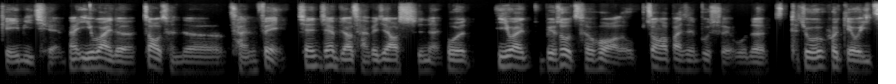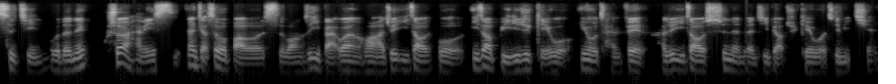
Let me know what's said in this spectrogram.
给一笔钱，那意外的造成的残废，现现在比较残废就叫失能，我。意外，比如说我车祸了，我撞到半身不遂，我的他就会给我一次金。我的那虽然还没死，但假设我保额死亡是一百万的话，他就依照我依照比例去给我，因为我残废了，他就依照失能等级表去给我这笔钱。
